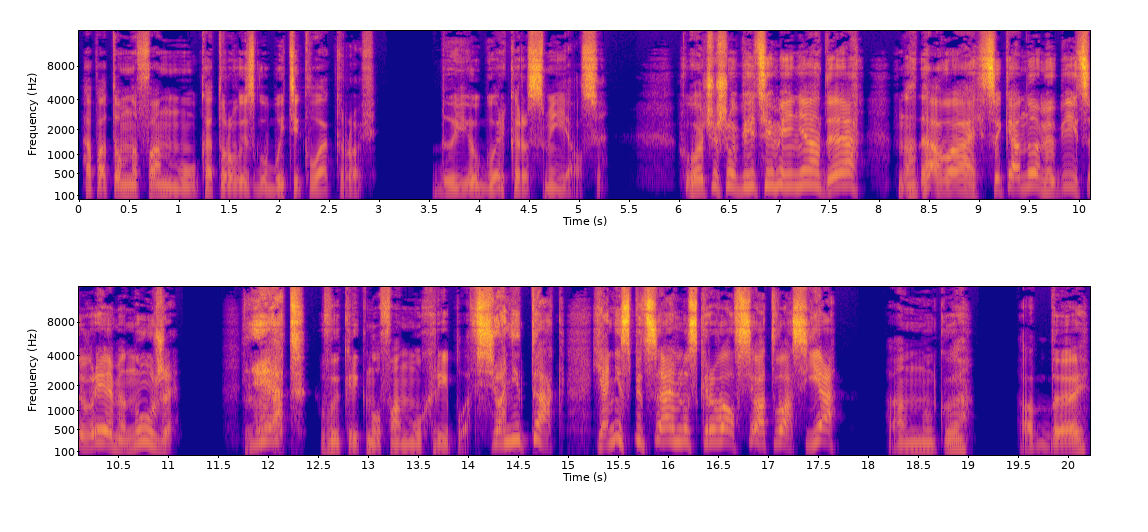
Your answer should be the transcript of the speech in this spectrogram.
а потом на Фанму, у которого из губы текла кровь. Дую горько рассмеялся. «Хочешь убить и меня, да? Ну давай, сэкономь убийце время, ну же!» «Нет!» — выкрикнул Фанму хрипло. «Все не так! Я не специально скрывал все от вас! Я...» «А ну-ка, отдай!»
